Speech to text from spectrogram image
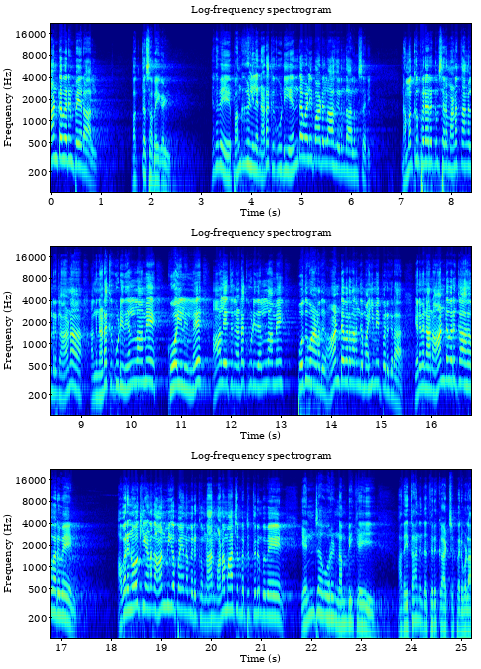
ஆண்டவரின் பெயரால். பக்த சபைகள். எனவே பங்குகளில் நடக்கக்கூடிய எந்த வழிபாடுகளாக இருந்தாலும் சரி நமக்கும் பிறருக்கும் சில மனத்தாங்கள் இருக்கலாம். ஆனால் அங்கே நடக்கக்கூடியது எல்லாமே கோயிலில் ஆலயத்தில் நடக்கக்கூடியது எல்லாமே பொதுவானது. ஆண்டவர் தான் அங்கே மகிமை பெறுகிறார். எனவே நான் ஆண்டவருக்காக வருவேன். அவரை நோக்கி எனது ஆன்மீக பயணம் இருக்கும். நான் மனமாற்றம் பெற்று திரும்புவேன் என்ற ஒரு நம்பிக்கை அதைத்தான் இந்த திருக்காட்சி பெருவிழா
